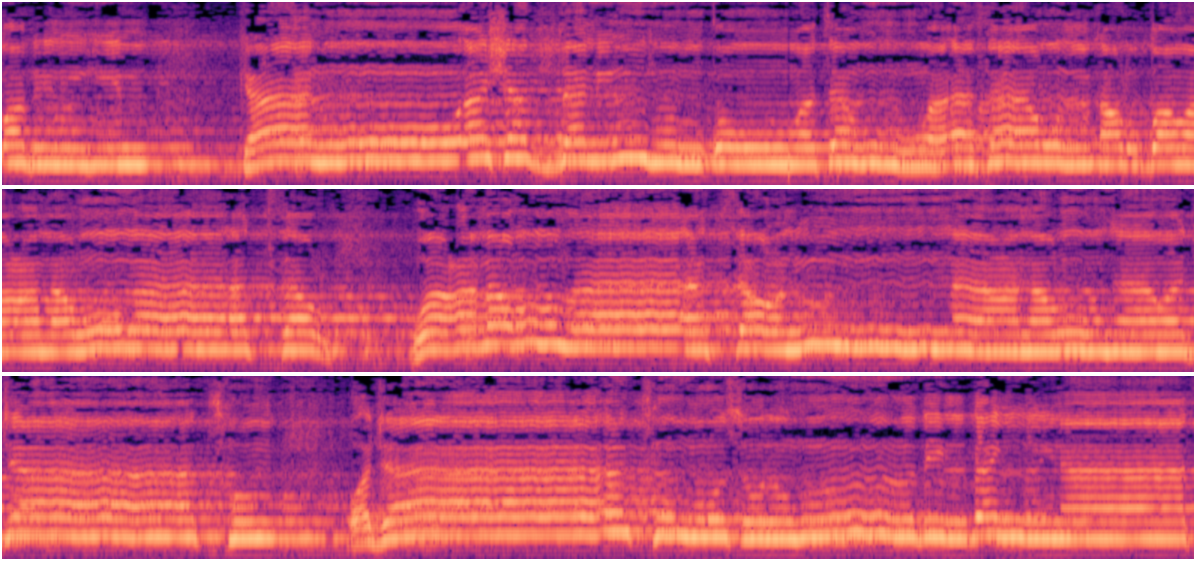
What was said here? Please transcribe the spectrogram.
قَبْلِهِمْ ۚ كَانُوا أَشَدَّ مِنْهُمْ قُوَّةً وَأَثَارُوا الْأَرْضَ وَعَمَرُوهَا أَكْثَرَ مِمَّا عَمَرُوهَا وَجَاءَتْهُمْ رُسُلُهُم بِالْبَيِّنَاتِ ۖ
